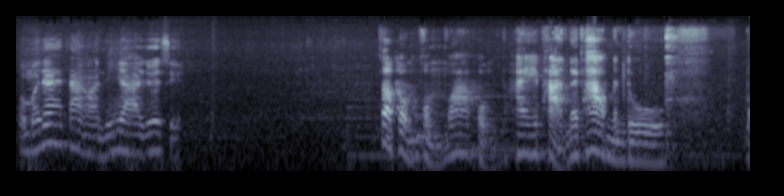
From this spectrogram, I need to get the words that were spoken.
ผมไม่ได้ตามอ่านนิยายด้วยสิ สำหรับผมผมว่าผมให้ผ่านด้วยภาพมันดูโม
